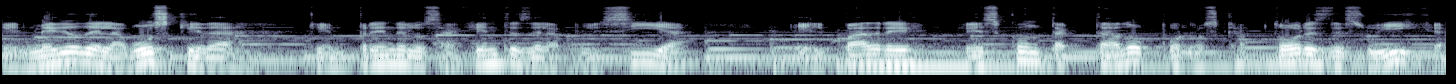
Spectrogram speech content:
En medio de la búsqueda que emprenden los agentes de la policía, el padre es contactado por los captores de su hija.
